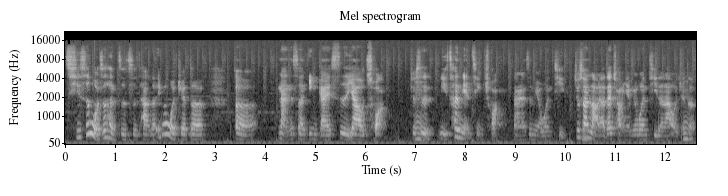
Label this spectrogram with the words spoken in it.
其实我是很支持他的，因为我觉得，呃，男生应该是要闯，就是你趁年轻闯，当然是没有问题，就算老了再闯也没有问题的啦，我觉得。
